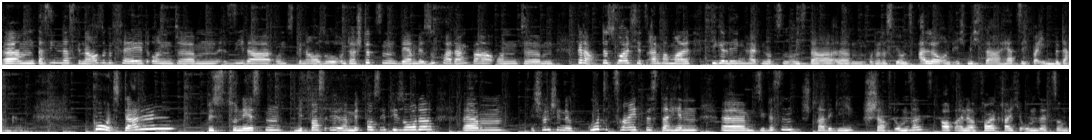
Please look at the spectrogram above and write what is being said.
ähm, dass Ihnen das genauso gefällt und ähm, Sie da uns genauso unterstützen, wären wir super dankbar und ähm, genau, das wollte ich jetzt einfach mal die Gelegenheit nutzen, uns da, ähm, oder dass wir uns alle und ich mich da herzlich bei Ihnen bedanke. Gut, dann bis zur nächsten Mittwochs, äh, Mittwochsepisode. Ähm, ich wünsche Ihnen eine gute Zeit bis dahin. Ähm, Sie wissen, Strategie schafft Umsatz. Auf eine erfolgreiche Umsetzung.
